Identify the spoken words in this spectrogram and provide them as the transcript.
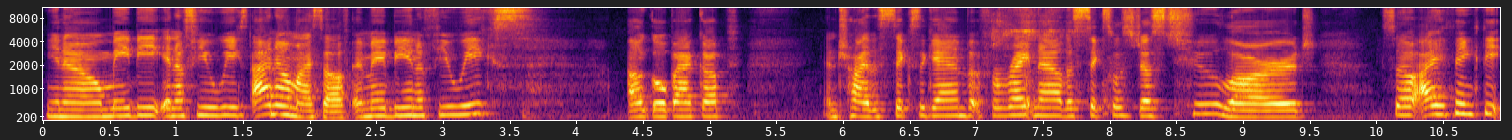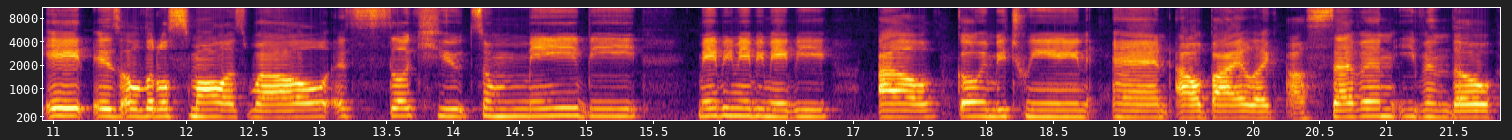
You know, maybe in a few weeks, I know myself, and maybe in a few weeks, I'll go back up and try the 6 again, but for right now the 6 was just too large. So I think the 8 is a little small as well. It's still cute, so maybe, maybe, maybe, maybe I'll go in between and I'll buy like a 7 even though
